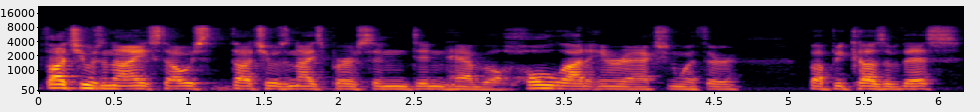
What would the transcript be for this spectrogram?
thought she was nice. I always thought she was a nice person. Didn't have a whole lot of interaction with her, but because of this,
